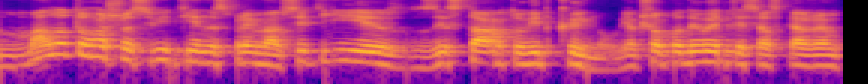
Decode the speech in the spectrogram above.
мало того, що світ її не сприймав, світ її зі старту відкинув. Якщо подивитися, скажімо,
